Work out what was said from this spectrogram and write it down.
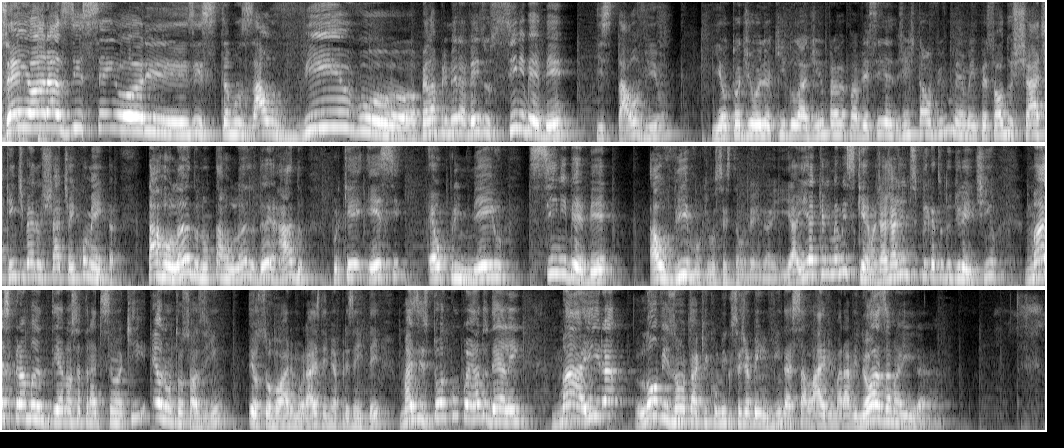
Senhoras e senhores, estamos ao vivo! Pela primeira vez o Cine Bebê está ao vivo. E eu tô de olho aqui do ladinho para ver se a gente tá ao vivo mesmo, hein? Pessoal do chat, quem tiver no chat aí, comenta. Tá rolando? Não tá rolando? Deu errado? Porque esse é o primeiro Cine Bebê ao vivo que vocês estão vendo aí. E aí é aquele mesmo esquema. Já já a gente explica tudo direitinho. Mas para manter a nossa tradição aqui, eu não tô sozinho. Eu sou Roário Moraes, nem me apresentei, mas estou acompanhado dela, hein? Maíra Louvison tá aqui comigo. Seja bem-vinda a essa live maravilhosa, Maíra.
